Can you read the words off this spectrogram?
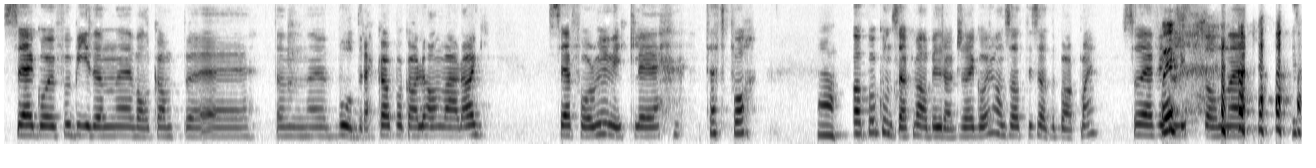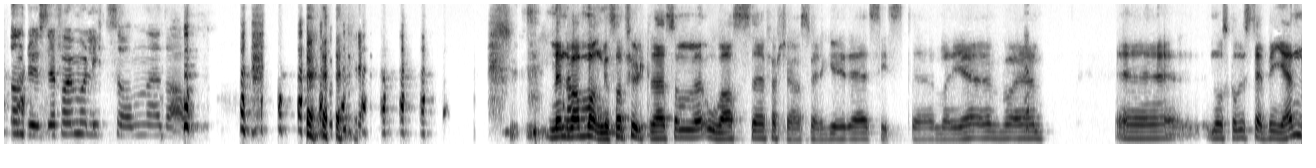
Så jeg går jo forbi den eh, valgkamp, eh, den eh, bodrekka på Karl Johan hver dag. Så jeg får dem jo virkelig tett på. Ja. Jeg var på konsert med Abid Raja i går, han satt i setet bak meg. Så jeg fikk litt sånn, litt sånn rusreform og litt sånn da Men det var mange som fulgte deg som OAs førstegangsvelger sist, Marie. Eh, nå skal du stemme igjen.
